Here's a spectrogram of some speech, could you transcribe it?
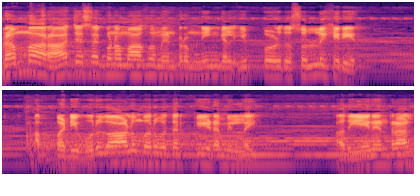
பிரம்மா ராஜச குணமாகும் என்றும் நீங்கள் இப்பொழுது சொல்லுகிறீர். அப்படி ஒரு காலம் வருவதற்கு இடமில்லை. அது ஏனென்றால்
